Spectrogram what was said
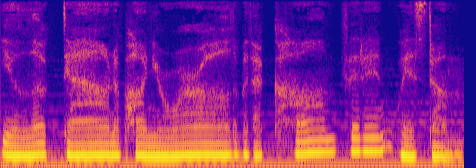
You look down upon your world with a confident wisdom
